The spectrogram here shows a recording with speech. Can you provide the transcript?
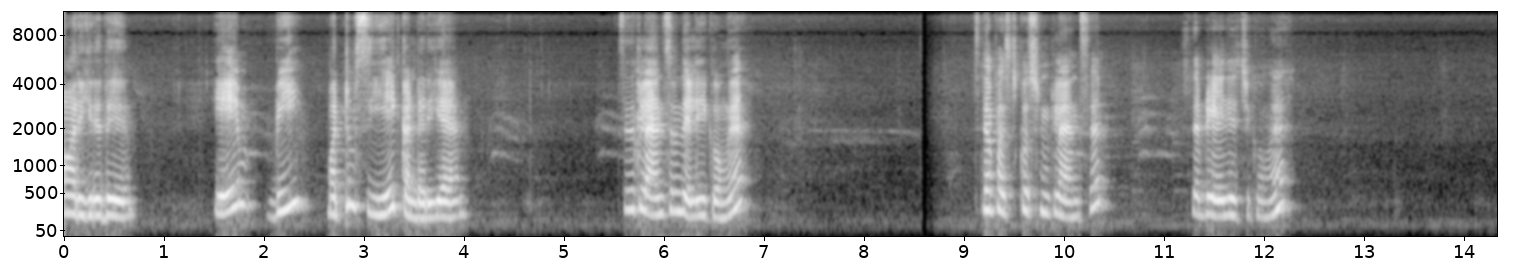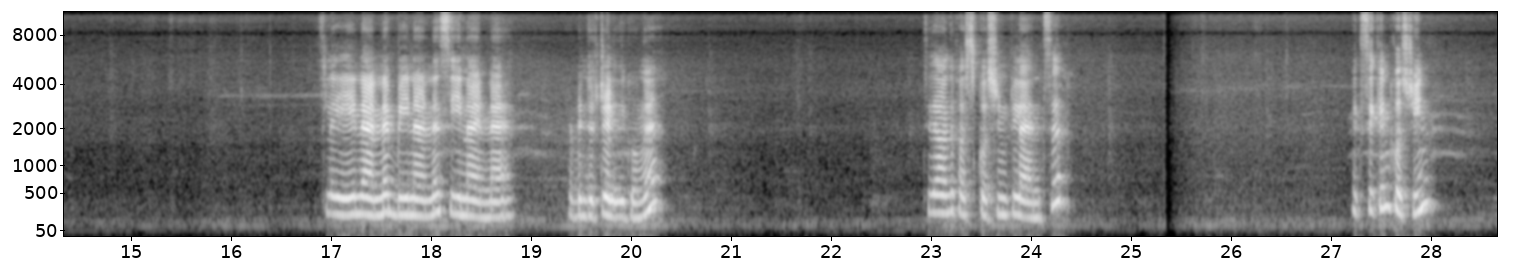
மாறுகிறது. ஏ பி மற்றும் சியை கண்டறிய. இதுக்குள்ள ஆன்சர் வந்து எழுதிக்கோங்க. இதுதான் ஃபஸ்ட் கொஸ்டினுக்குள்ள ஆன்சர் இது எப்படி எழுதி வச்சுக்கோங்க. இதில் ஏனா என்ன பீனா என்ன சீனா என்ன அப்படின்னு சொல்லிட்டு எழுதிக்கோங்க. இதுதான் வந்து first கொஸ்டினுக்குள்ள answer next second question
